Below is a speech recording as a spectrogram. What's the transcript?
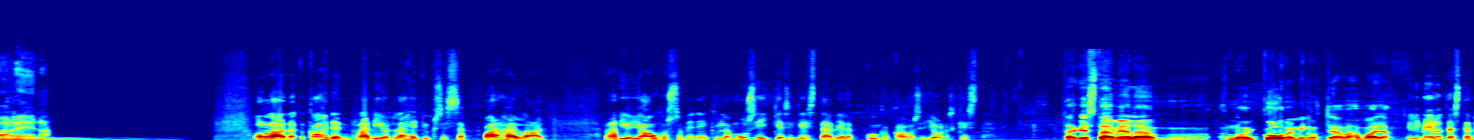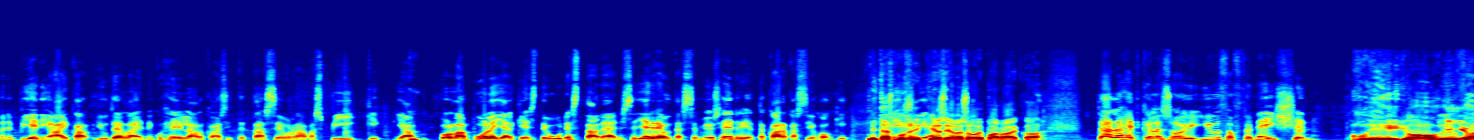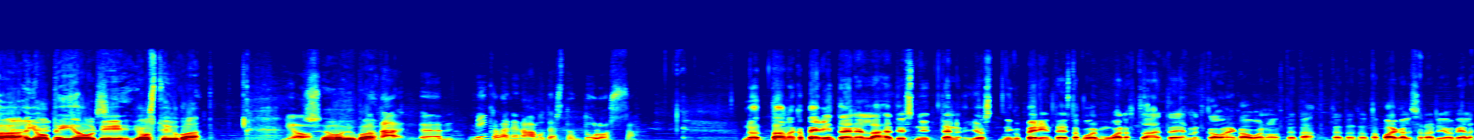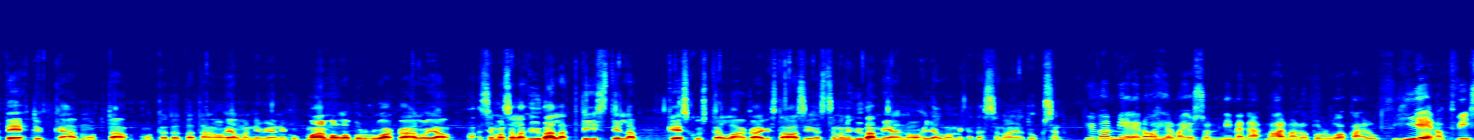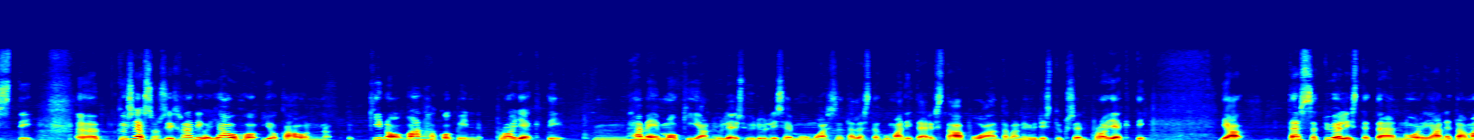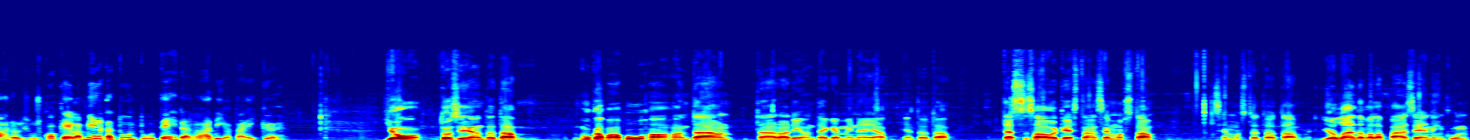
Areena. Ollaan kahden radion lähetyksessä. Parhaillaan radiojauhossa menee kyllä musiikki ja se kestää vielä, kuinka kauan se Joonas kestää? Tämä kestää vielä noin kolme minuuttia, vähän vaja. Eli meillä on tässä tämmöinen pieni aika jutella ennen kuin heillä alkaa sitten taas seuraava spiikki. Ja mm. ollaan puolen jälkeen sitten uudestaan äänessä. Jere on tässä myös Henri, että karkas johonkin. Mitäs musiikkia siellä soi paraikaa? Tällä hetkellä soi Youth of the Nation. Oi, joo, hyvä. Joo, POD, just hyvä. Joo. Se on hyvä. Tota, ö, minkälainen aamu tästä on tulossa? No tämä on aika perinteinen lähetys nytten, jos niin kuin perinteistä voi muodostaa, että eihän nyt kauhean kauan ole tätä, tätä tota, paikallisradioa vielä tehtykään, mutta, mutta tota, tämän ohjelman nimi on niin kuin maailmanlopun ruokailu ja semmoisella hyvällä twistillä keskustellaan kaikista asioista. Semmoinen hyvän mielen ohjelma, mikä tässä on ajatuksen. Hyvän mielen ohjelma, jossa on nimenä maailmanlopun ruokailu. Hieno twisti. Ö, kyseessä on siis Radio Jauho, joka on Kino Vanhakopin projekti Hämeen Mokian yleishyödyllisen muun muassa tällaista humanitaarista apua antavan yhdistyksen projekti. Ja tässä työllistetään nuoria, annetaan mahdollisuus kokeilla, miltä tuntuu tehdä radiota, eikö? Joo, tosiaan tota, mukavaa puuhaahan tämä on tämä radion tekeminen ja, ja tota, tässä saa oikeastaan semmoista, semmoista tota, jollain tavalla pääsee niin kuin,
